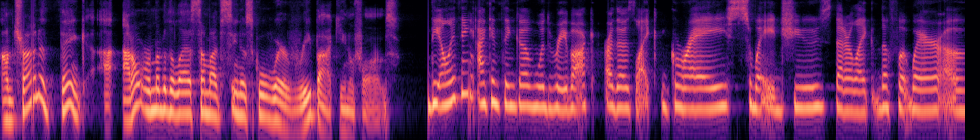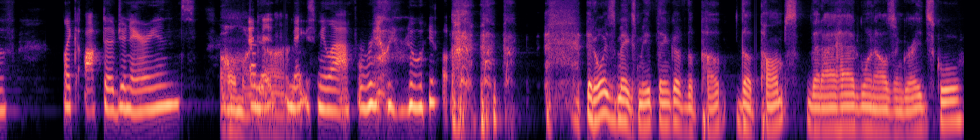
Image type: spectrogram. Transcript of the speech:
I'm trying to think. I, I don't remember the last time I've seen a school wear Reebok uniforms. The only thing I can think of with Reebok are those like gray suede shoes that are like the footwear of like octogenarians. Oh my god. and god. it makes me laugh really, really hard. it always makes me think of the pump the pumps that I had when I was in grade school,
